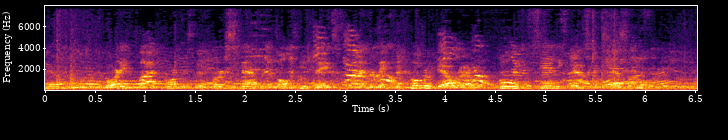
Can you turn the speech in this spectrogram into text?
The boarding platform is the first step in a multi-phase plan to make the Colebrookdale Railroad fully handicap accessible.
